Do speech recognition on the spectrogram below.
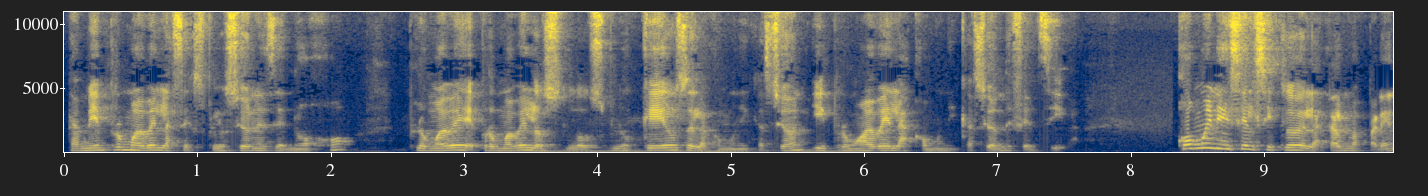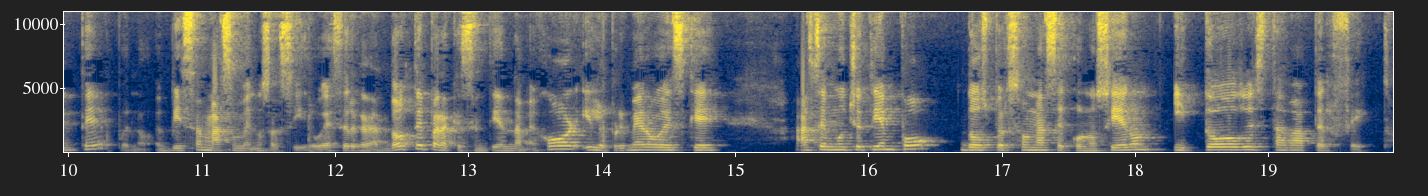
también promueve las explosiones de enojo, promueve, promueve los, los bloqueos de la comunicación y promueve la comunicación defensiva. ¿Cómo inicia el ciclo de la calma aparente? Bueno, empieza más o menos así. Lo voy a hacer grandote para que se entienda mejor. Y lo primero es que hace mucho tiempo dos personas se conocieron y todo estaba perfecto,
